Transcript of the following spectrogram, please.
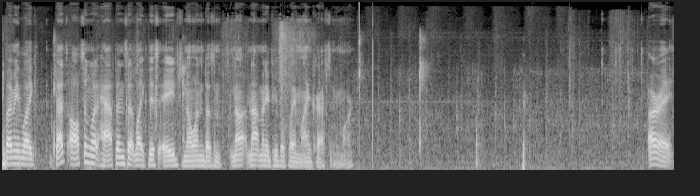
But I mean, like that's often what happens at like this age. No one doesn't. Not not many people play Minecraft anymore. All right.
